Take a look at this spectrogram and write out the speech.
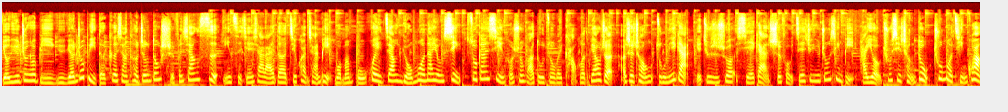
由于中油笔与圆珠笔的各项特征都十分相似，因此接下来的几款产品，我们不会将油墨耐用性、速干性和顺滑度作为考核的标准，而是从阻尼感，也就是说写感是否接近于中性笔，还有粗细程度、出墨情况、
